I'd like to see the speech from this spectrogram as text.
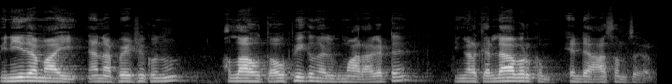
വിനീതമായി ഞാൻ അപേക്ഷിക്കുന്നു. അള്ളാഹു തൗഫീക്ക് നൽകുമാറാകട്ടെ. നിങ്ങൾക്കെല്ലാവർക്കും എന്റെ ആശംസകൾ.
